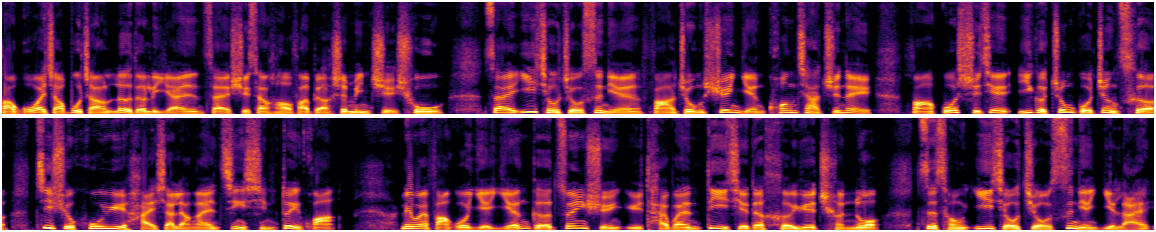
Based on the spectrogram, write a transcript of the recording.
法国外交部长勒德里安在十三号发表声明指出，在一九九四年法中宣言框架之内，法国实践一个中国政策，继续呼吁海峡两岸进行对话。另外，法国也严格遵循与台湾缔结的合约承诺，自从一九九四年以来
